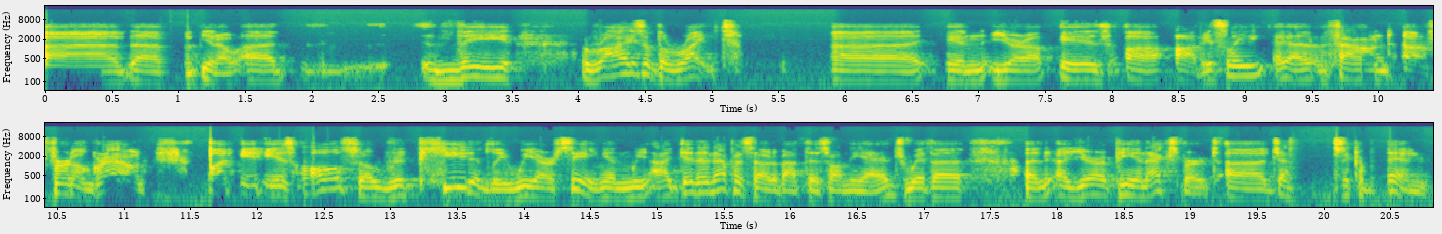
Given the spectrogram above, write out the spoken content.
Uh, you know, uh, the rise of the right uh, in Europe is uh, obviously uh, found uh, fertile ground, but it is also repeatedly we are seeing, and we I did an episode about this on the Edge with a a, a European expert, uh, Jessica Brin,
